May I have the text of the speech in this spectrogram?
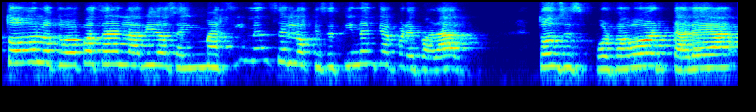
todo lo que va a pasar en la vida. O sea, imagínense lo que se tienen que preparar. Entonces, por favor, tarea,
